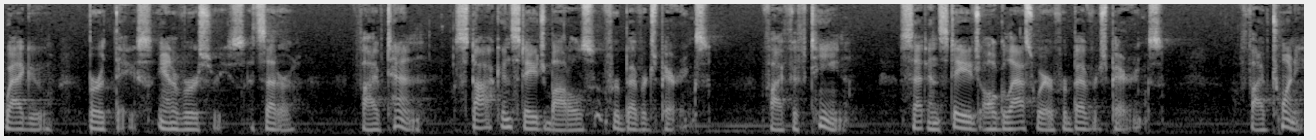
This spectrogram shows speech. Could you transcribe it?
wagyu, birthdays, anniversaries, etc. 510. Stock and stage bottles for beverage pairings. 515. Set and stage all glassware for beverage pairings. 520.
